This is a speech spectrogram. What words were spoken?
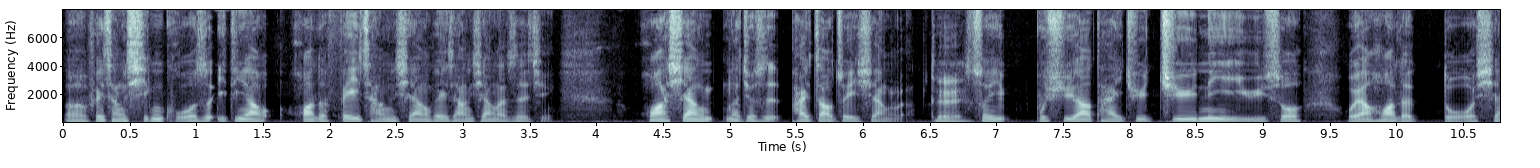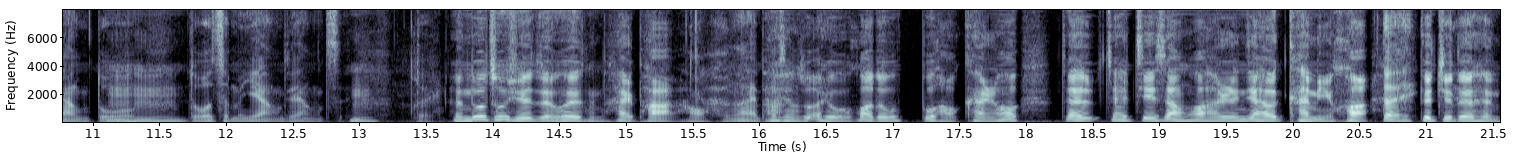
呃非常辛苦，或是一定要画的非常像、非常像的事情。画像那就是拍照最像了。对，所以。不需要太去拘泥于说我要画的多像多多怎么样这样子，嗯，对，很多初学者会很害怕哈，很害怕，他想说，哎呦，我画都不好看，然后在在街上画，人家还会看你画，对，就觉得很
